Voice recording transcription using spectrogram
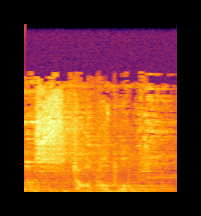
Unstoppable.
